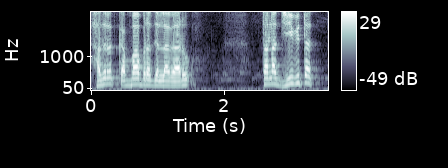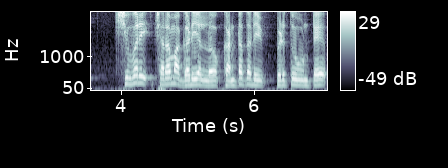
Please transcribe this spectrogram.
హజరత్ కబ్బాబ్ రజల్లా గారు తన జీవిత చివరి చరమ గడియల్లో కంటతడి పెడుతూ ఉంటే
